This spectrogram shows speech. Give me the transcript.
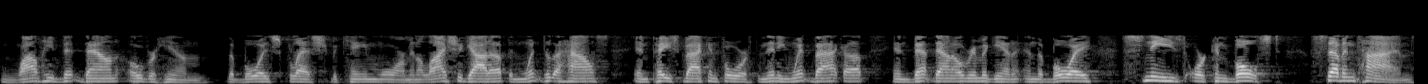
while he bent down over him, the boy's flesh became warm. And Elisha got up and went to the house and paced back and forth. And then he went back up and bent down over him again. And the boy sneezed or convulsed seven times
